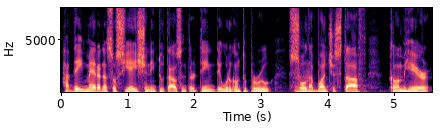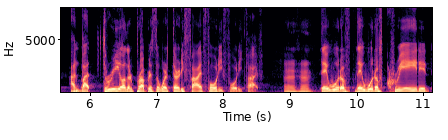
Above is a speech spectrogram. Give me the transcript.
have they met an association in 2013? They would have gone to Peru, sold mm-hmm. a bunch of stuff, come here, and bought three other properties that were 35, 40, 45 mm-hmm. they would have they would have created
